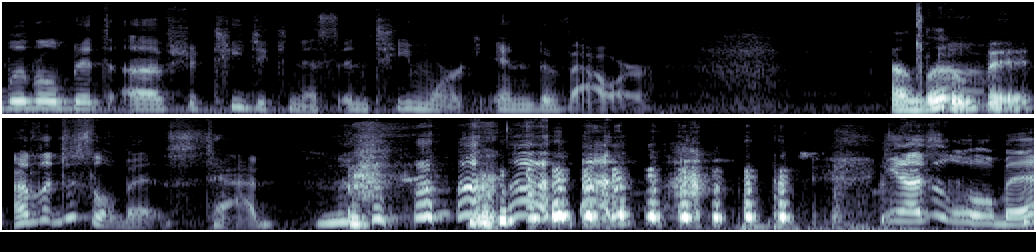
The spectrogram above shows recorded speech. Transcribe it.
little bit of strategicness and teamwork in Devour. A little Um, bit. A li- just a little bit, just a tad. you know, just a little bit.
